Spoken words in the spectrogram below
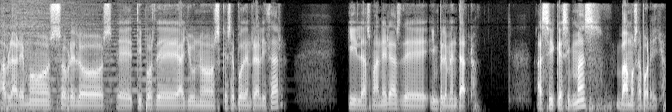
hablaremos sobre los eh, tipos de ayunos que se pueden realizar y las maneras de implementarlo. Así que sin más, vamos a por ello.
